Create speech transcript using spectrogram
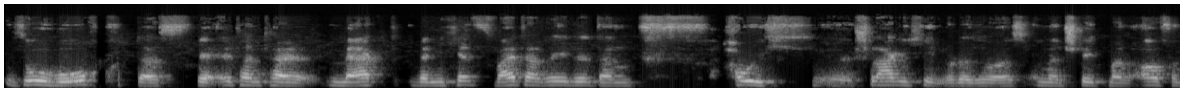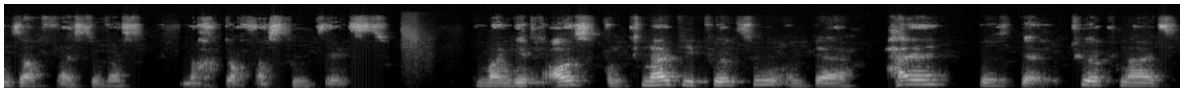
so hoch, dass der Elternteil merkt, wenn ich jetzt weiterrede, dann hau ich, äh, schlage ich ihn oder sowas. Und dann steht man auf und sagt, weißt du was, mach doch, was du willst. Und man geht raus und knallt die Tür zu und der Hall der Türknalls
